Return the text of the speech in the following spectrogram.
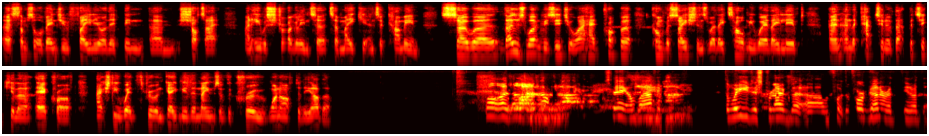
uh, some sort of engine failure or they'd been um, shot at and he was struggling to to make it and to come in. So uh, those weren't residual. I had proper conversations where they told me where they lived, and and the captain of that particular aircraft actually went through and gave me the names of the crew one after the other. Well, I, am saying I'm laughing. The way you described the uh, the poor gunner, you know, at the,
